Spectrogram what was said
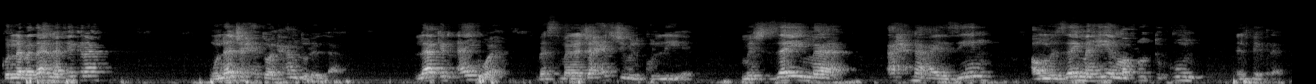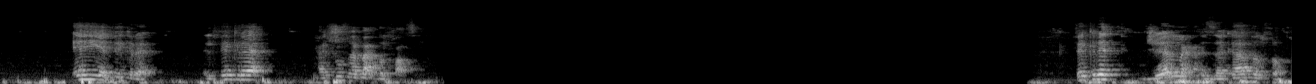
كنا بدأنا فكرة ونجحت والحمد لله. لكن أيوة بس ما نجحتش بالكلية. مش زي ما إحنا عايزين أو مش زي ما هي المفروض تكون الفكرة. إيه هي الفكرة؟ الفكرة هنشوفها بعد الفاصل. فكرة جمع زكاة الفطر.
